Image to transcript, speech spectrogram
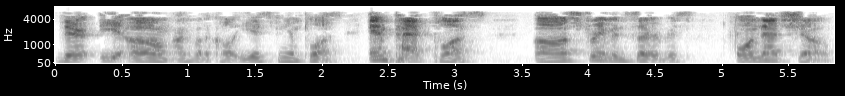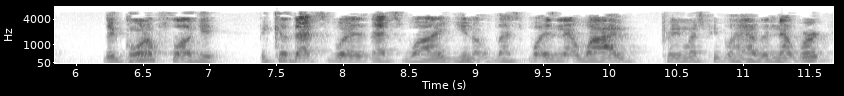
their um I'm about to call it ESPN Plus Impact Plus uh, streaming service on that show. They're going to plug it because that's where that's why you know that's why isn't that why pretty much people have the network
